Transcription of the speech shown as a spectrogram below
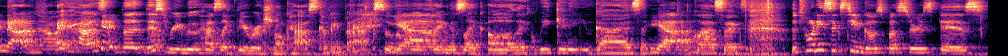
enough. No, it has the this reboot has like the original cast coming back. So the Yeah. whole thing is like, oh, like we get it, you guys, like back to Yeah. the classics. The 2016 Ghostbusters is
